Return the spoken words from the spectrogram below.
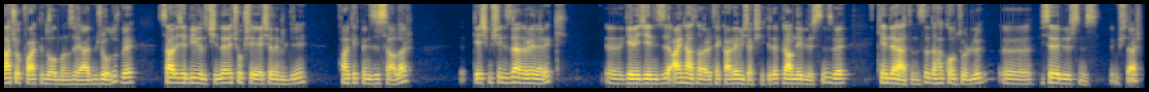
daha çok farkında olmanıza yardımcı olur ve sadece bir yıl içinde ne çok şey yaşanabildiğini fark etmenizi sağlar. Geçmişinizden öğrenerek e, geleceğinizi aynı hataları tekrarlamayacak şekilde planlayabilirsiniz ve kendi hayatınızda daha kontrollü e, hissedebilirsiniz demişler.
